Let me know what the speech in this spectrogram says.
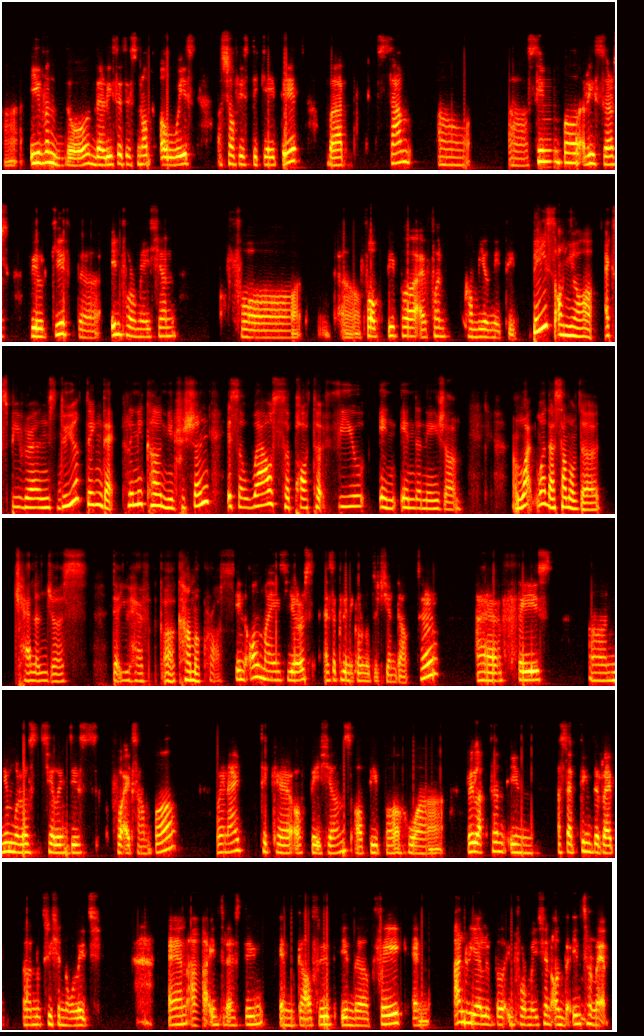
Uh, even though the research is not always sophisticated, but some uh, uh, simple research will give the information for for people and for community. Based on your experience, do you think that clinical nutrition is a well supported field in Indonesia? And what, what are some of the challenges that you have uh, come across? in all my years as a clinical nutrition doctor, I have faced uh, numerous challenges. For example, when I take care of patients or people who are reluctant in accepting the right uh, nutrition knowledge and are interested and engulfed in the fake and unreliable information on the internet.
